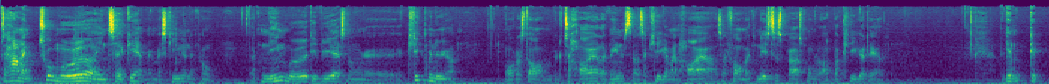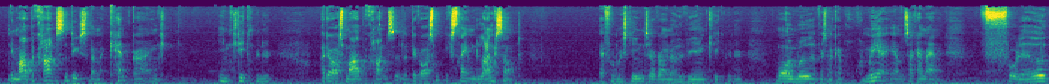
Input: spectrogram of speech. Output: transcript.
så har man to måder at interagere med maskinerne på. Og den ene måde, det er via sådan nogle øh, klikmenuer, hvor der står, vil du til højre eller venstre, og så klikker man højre, og så får man det næste spørgsmål op og klikker der. Og det, det, det er meget begrænset, dels hvad man kan gøre i en, i en klikmenu, og det er også meget begrænset, eller det går også ekstremt langsomt at få maskinen til at gøre noget via en klikmenu. Hvorimod, hvis man kan programmere, jamen, så kan man få lavet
